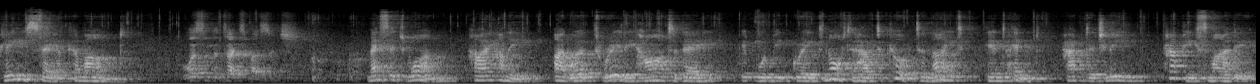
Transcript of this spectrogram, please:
Please say a command. Listen to text message. Message 1 Hi honey, I worked really hard today. It would be great not to have to cook tonight. Hint hint. Happy Happy smiley.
